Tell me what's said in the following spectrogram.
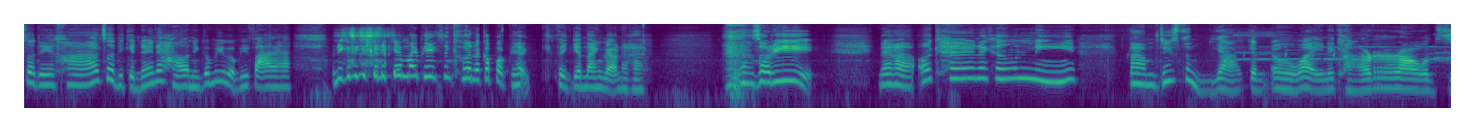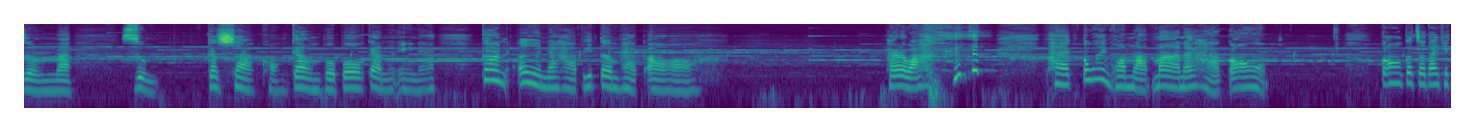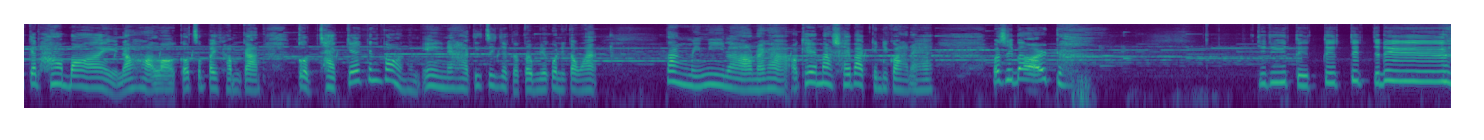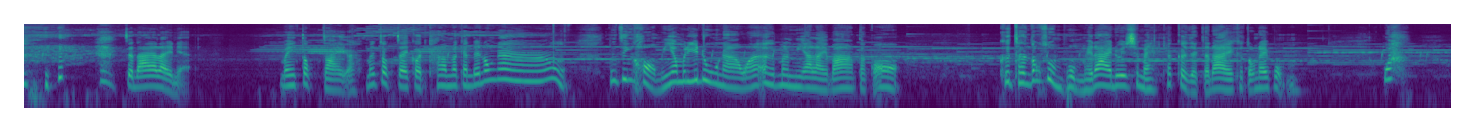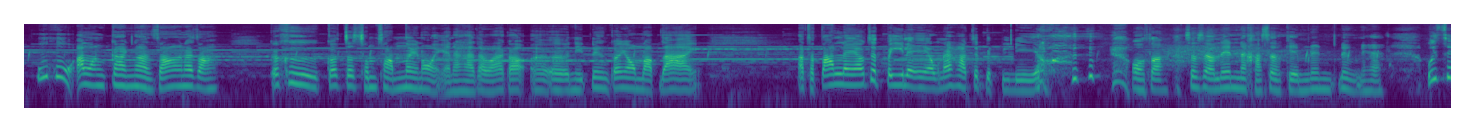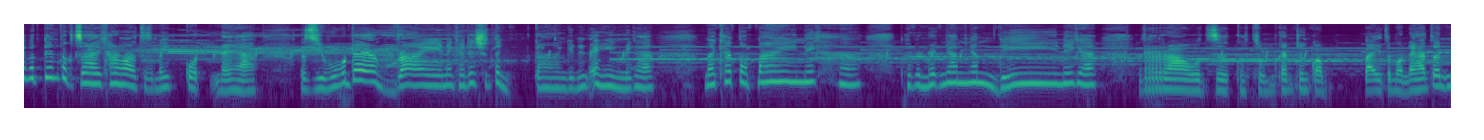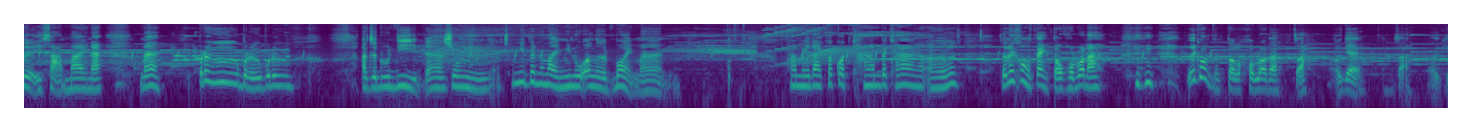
สวัสดีค่ะ สวัสดีกันด้วยนะคะ วันนี้ก็มาอยู่กับพี่ฟ้านะคะวันนี้ก็มาอยู่กันในเกมไลฟ์เพลงเช่นเคยแล้วก็เปิดเพลงเสียงเกมดังแล้วนะคะ sorry นะคะ โอเคนะคะวันนี้ตามที่สัญญากันเอาไว้นะคะ เราจะมาสุ่มกระชากของกัมโบโบกันนั่นเองนะคะ ก่อนอื่นนะคะ พี่เติมแพ็กอ๋อแพ็กอะไรวะ แพ็กตู้แห่งความลับมานะคะ ก็ ก็ก็จะได้ทิกเก็ต5ใบนะคะเราก็จะไปทำการกดแท็กเก็ตกันก่อนนั่นเองนะคะที่จริงอยากจะเติมเยอะกว่านี้แต่ว่าตังไม่มีแล้วนะคะโอเคมาใช้บัตรกันดีกว่านะคะมาใช้บัตรตืดตืดตืดตืดตืดจะได้อะไรเนี่ย ไม่ตกใจอะไม่ตกใจกดข้ามแล้วกันได้ลงน้ำจริงๆของพี่ยังไม่ได้ดูนะว่าเออมันมีอะไรบ้างแต่ก็ คือฉันต้องสุ่มผมให้ได้ด้วยใช่ไหมถ้าเกิดอยากจะได้คือต้องได้ผมว้า โอ้โหอลังการงานสร้างนะจ๊ะ ก็คือก็จะซ้ำๆหน่อยๆนะคะ แต่ว่าก็เออเออนิดนึงก็ยอมรับได้ อาจจะตันแล้วเจ็ดปีแล้วนะคะเจ็ดปีเดียวอ๋อจ้ะเซลเล่นนะคะเซลเกมเล่นหนึ่งนะคะอุ้ยเซบาสเตียนตกใจค่ะเราจะไม่กดนะคะเราจะรู้ได้อะไรนะคะที่ฉันแต่งกายกันนั่นเองนะคะมาแค่ต่อไปนะคะเพื่อเป็นเรื่องย่ำย่ำดีนะคะเราจะกดสุ่มกันจนกว่า ใบจะหมดนะคะจะเหลืออีกสามใบนะมาปรือปรือปรืออาจจะดูดีดนะคะช่วงนี้ช่วงนี้เป็นอะไรไม่รู้ alert บ่อยมากถ้าไม่ได้ก็กดข้ามไปค่ะเออ จะได้ของแต่งตัวครบแล้วนะได้ของแต่งตัวครบแล้วนะจ้ะโอเคจ้ะโอเค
